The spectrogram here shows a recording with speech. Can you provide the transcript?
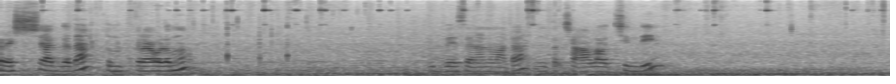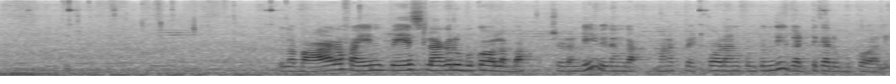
ఫ్రెష్ ఆగ్ కదా తుంపుకు రావడము. రుబ్బేసాను అనమాట ఇంత చాలా వచ్చింది. ఇలా బాగా ఫైన్ పేస్ట్ లాగా రుబ్బుకోవాలబ్బా. చూడండి ఈ విధంగా మనకు పెట్టుకోవడానికి ఉంటుంది గట్టిగా రుబ్బుకోవాలి.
